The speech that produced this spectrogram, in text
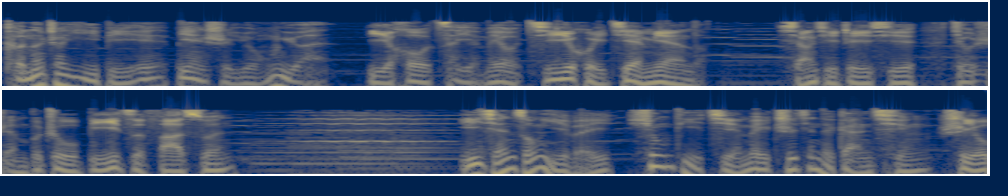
可能这一别便是永远，以后再也没有机会见面了。想起这些，就忍不住鼻子发酸。以前总以为兄弟姐妹之间的感情是有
